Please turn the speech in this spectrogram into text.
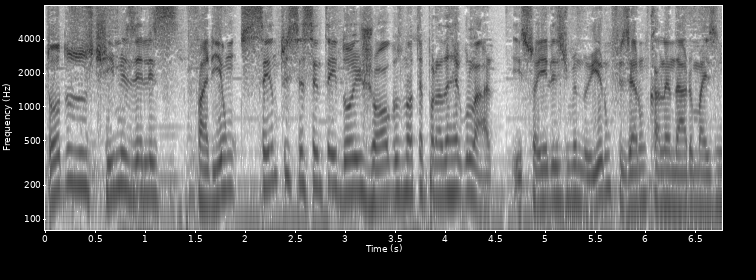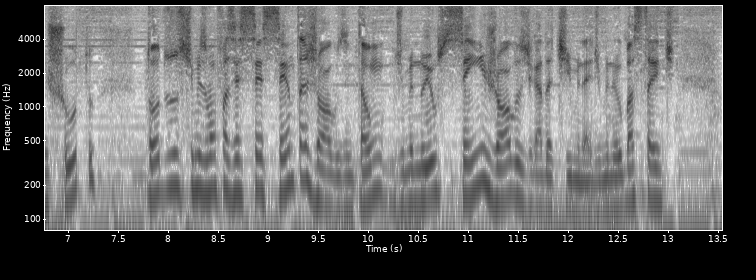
Todos os times eles fariam 162 jogos na temporada regular. Isso aí eles diminuíram, fizeram um calendário mais enxuto todos os times vão fazer 60 jogos, então diminuiu 100 jogos de cada time, né? Diminuiu bastante.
